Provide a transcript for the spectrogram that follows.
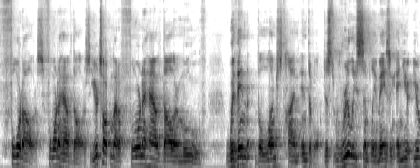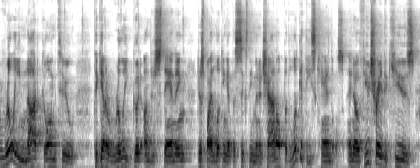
$4, $4.5. You're talking about a $4.5 move within the lunchtime interval. Just really simply amazing. And you're, you're really not going to, to get a really good understanding just by looking at the 60 minute channel. But look at these candles. You know, if you trade the Qs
